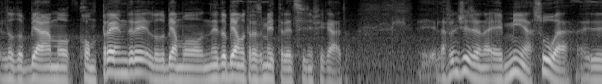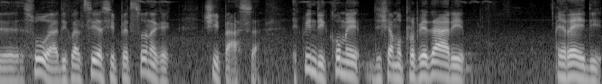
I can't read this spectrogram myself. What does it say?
lo dobbiamo comprendere, lo dobbiamo, ne dobbiamo trasmettere il significato. La francese è mia, sua, eh, sua, di qualsiasi persona che ci passa e quindi come diciamo, proprietari eredi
